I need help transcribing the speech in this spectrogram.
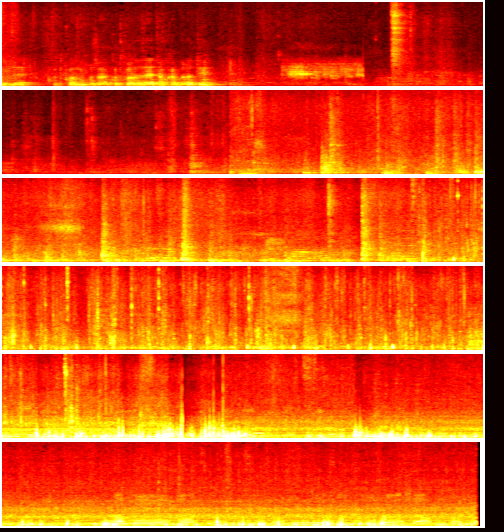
Ajde, kod kod mu kožar, kod kod da tam kabrati. Bravo, bravo.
